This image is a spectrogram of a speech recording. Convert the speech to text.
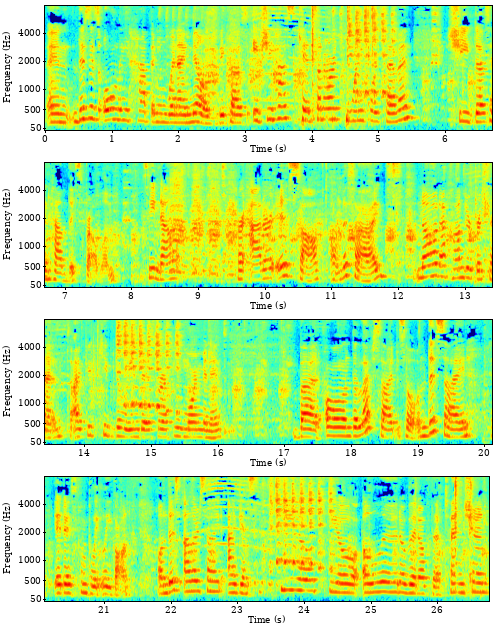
And this is only happening when I milk because if she has kids on her 24-7, she doesn't have this problem. See now, her udder is soft on the sides. Not a 100%. I could keep doing this for a few more minutes but on the left side, so on this side, it is completely gone. On this other side, I can still feel a little bit of the tension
